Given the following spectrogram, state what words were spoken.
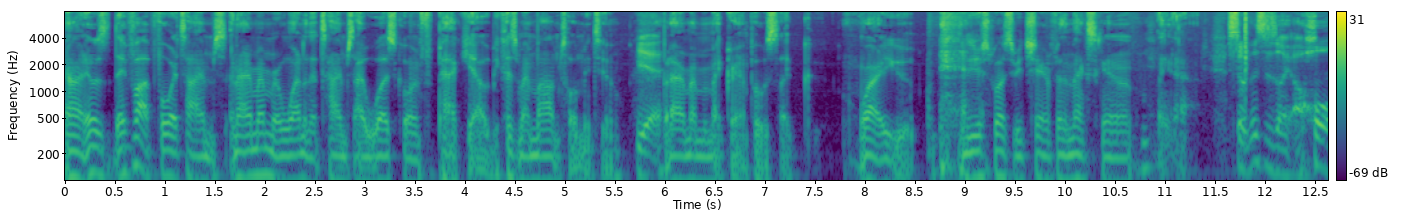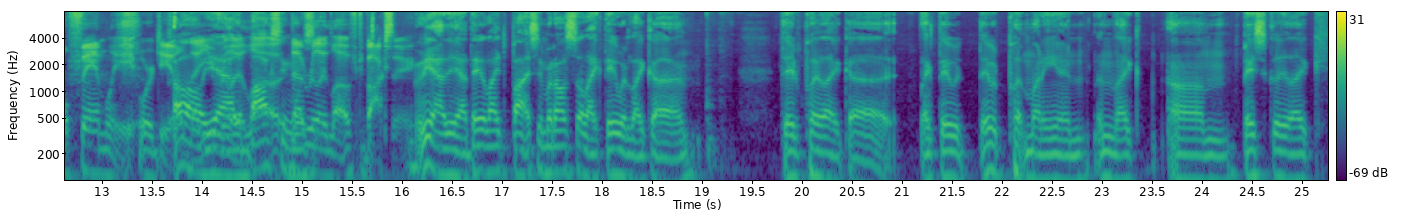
Uh, it was they fought four times, and I remember one of the times I was going for Pacquiao because my mom told me to. Yeah. But I remember my grandpa was like, "Why are you? You're supposed to be cheering for the Mexican." I'm like, "Ah." So this is like a whole family ordeal. Oh, that you yeah, really the lo- boxing that was- really loved boxing. yeah, yeah, they liked boxing, but also like they would like uh, they'd play like uh, like they would they would put money in and like um, basically like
